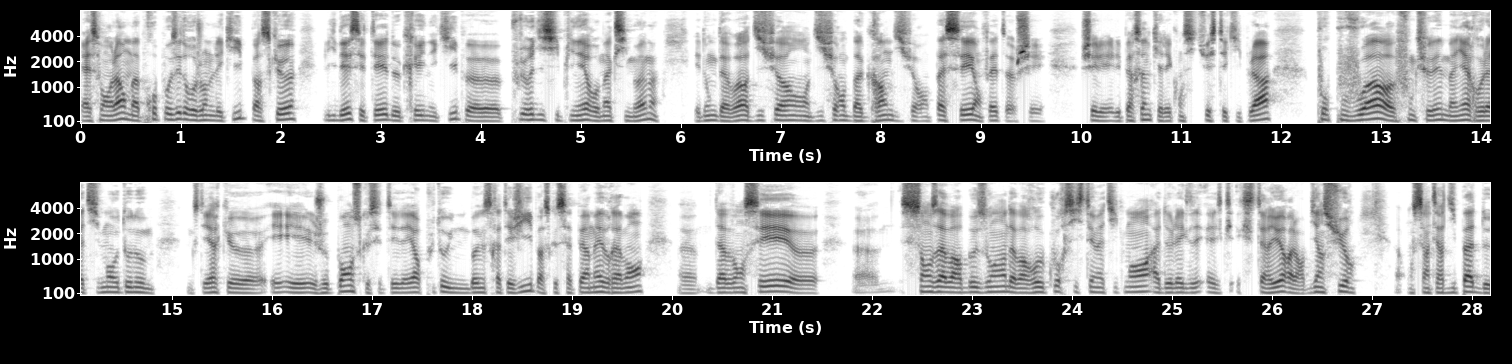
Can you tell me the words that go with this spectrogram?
Et à ce moment-là, on m'a proposé de rejoindre l'équipe parce que l'idée, c'était de créer une équipe euh, pluridisciplinaire au maximum et donc d'avoir différents, différents backgrounds, différents passés, en fait, chez, chez les, les personnes qui allaient constituer cette équipe-là pour pouvoir fonctionner de manière relativement autonome. Donc c'est-à-dire que et, je pense que c'était d'ailleurs plutôt une bonne stratégie parce que ça permet vraiment euh, d'avancer euh, euh, sans avoir besoin d'avoir recours systématiquement à de l'extérieur. Alors bien sûr, on s'interdit pas de,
